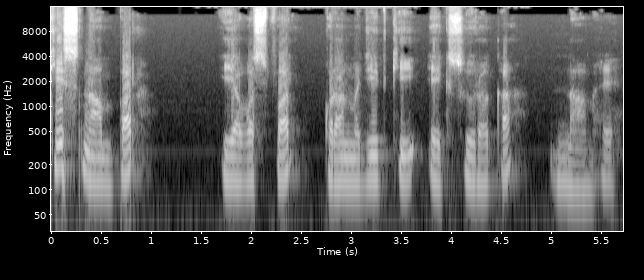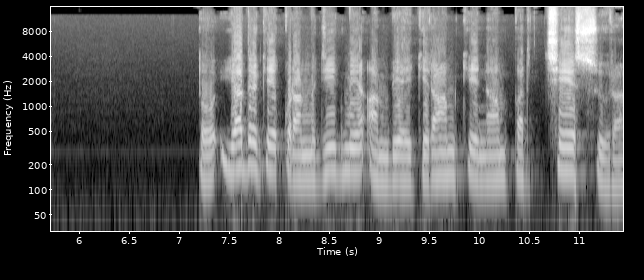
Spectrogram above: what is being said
किस नाम पर या वस पर कुरान मजीद की एक सूरह का नाम है? तो याद रखिए, कुरान मजीद में अम्बिया किराम के नाम पर छः सूरा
